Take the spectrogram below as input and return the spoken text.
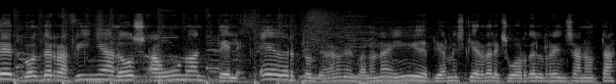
United, gol de Rafinha, 2 a 1 ante el Everton. Dejaron el balón ahí, de pierna izquierda el exjugador del Rennes anota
